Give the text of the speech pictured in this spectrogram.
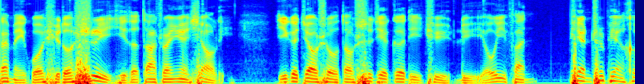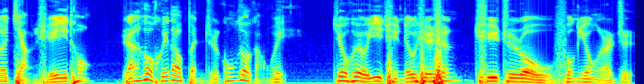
在美国许多市一级的大专院校里。一个教授到世界各地去旅游一番，骗吃骗喝讲学一通，然后回到本职工作岗位，就会有一群留学生趋之若鹜，蜂拥而至。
